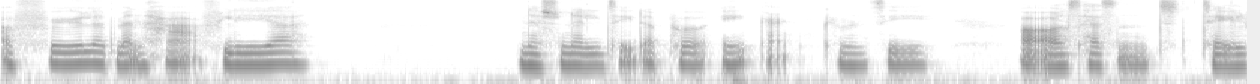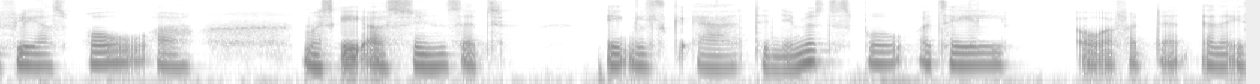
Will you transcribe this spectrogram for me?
Og føle, at man har flere nationaliteter på én gang, kan man sige. Og også have sådan tale flere sprog, og måske også synes, at engelsk er det nemmeste sprog at tale over for dan- eller i,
